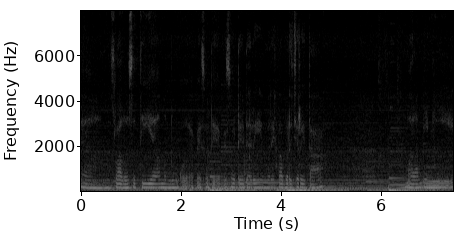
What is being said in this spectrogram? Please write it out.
yang selalu setia menunggu episode-episode dari mereka bercerita. Malam ini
